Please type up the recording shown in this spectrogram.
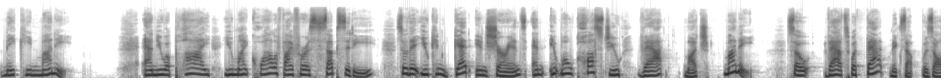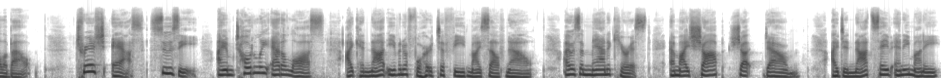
making money and you apply, you might qualify for a subsidy so that you can get insurance and it won't cost you that much money. So that's what that mix up was all about. Trish asks, Suze, I am totally at a loss. I cannot even afford to feed myself now. I was a manicurist and my shop shut down. I did not save any money.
